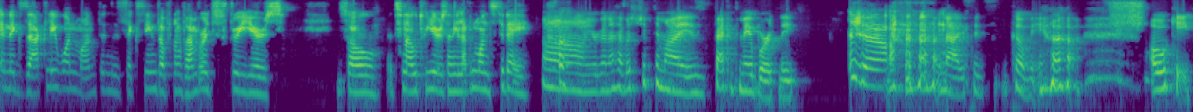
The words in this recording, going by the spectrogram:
in exactly one month, in the 16th of November, it's three years. So it's now two years and 11 months today. oh, you're going to have a Shiptimize PakketMail birthday. Yeah. nice. It's coming. okay.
